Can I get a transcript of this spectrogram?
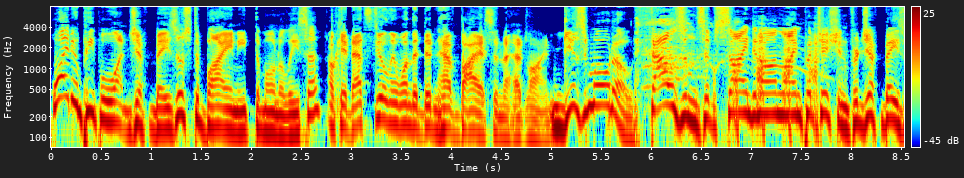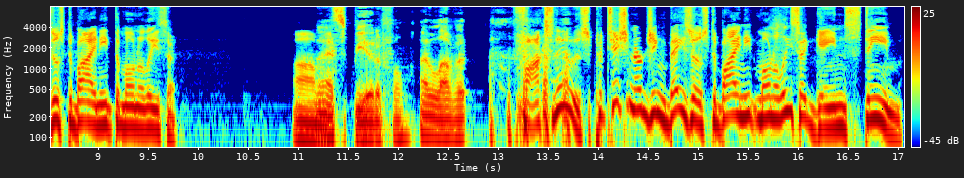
Why do people want Jeff Bezos to buy and eat the Mona Lisa? Okay, that's the only one that didn't have bias in the headline. Gizmodo. Thousands have signed an online petition for Jeff Bezos to buy and eat the Mona Lisa. Um, that's beautiful. I love it. Fox News. Petition urging Bezos to buy and eat Mona Lisa gains steam.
